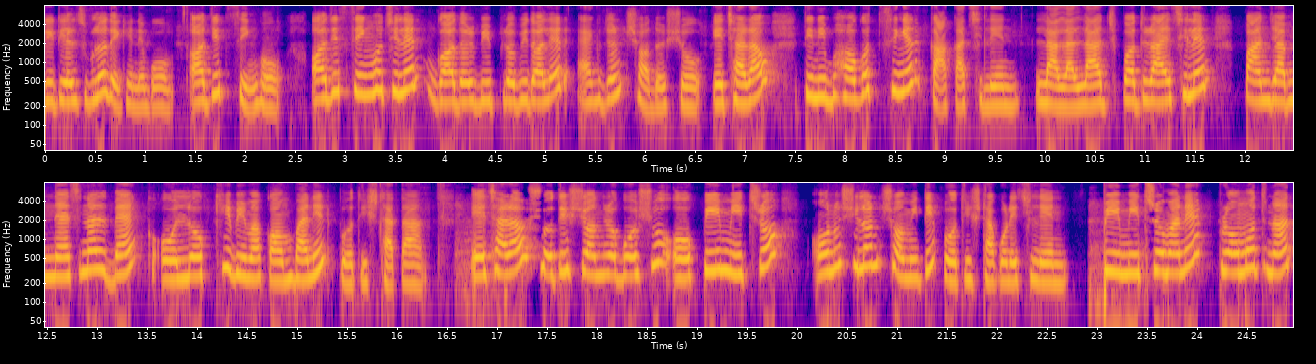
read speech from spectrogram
ডিটেলসগুলো দেখে নেব। অজিত সিংহ। অজিত সিংহ ছিলেন গদর বিপ্লবী দলের একজন সদস্য। এছাড়াও তিনি ভগৎ সিংয়ের কাকা ছিলেন। লালা লাজপত রায় ছিলেন পাঞ্জাব ন্যাশনাল ব্যাংক ও লক্ষ্মী বিমা কোম্পানির প্রতিষ্ঠাতা। এছাড়াও সতীশচন্দ্র বসু ও পি মিত্র অনুশীলন সমিতি প্রতিষ্ঠা করেছিলেন। পি মিত্র মানে প্রমোদনাথ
